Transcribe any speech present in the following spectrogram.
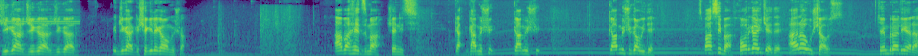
ჯიგარ, ჯიგარ, ჯიგარ. ჯიგარ, შეგიძლია გამომიშვა. აბა ჰე ძმა, შენიც. გამიშვი, გამიშვი. გამიშვი გავიდე. სპასიბა, ხო არ გაიჭედე? არა უშავს. ჩემბრალი არა.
